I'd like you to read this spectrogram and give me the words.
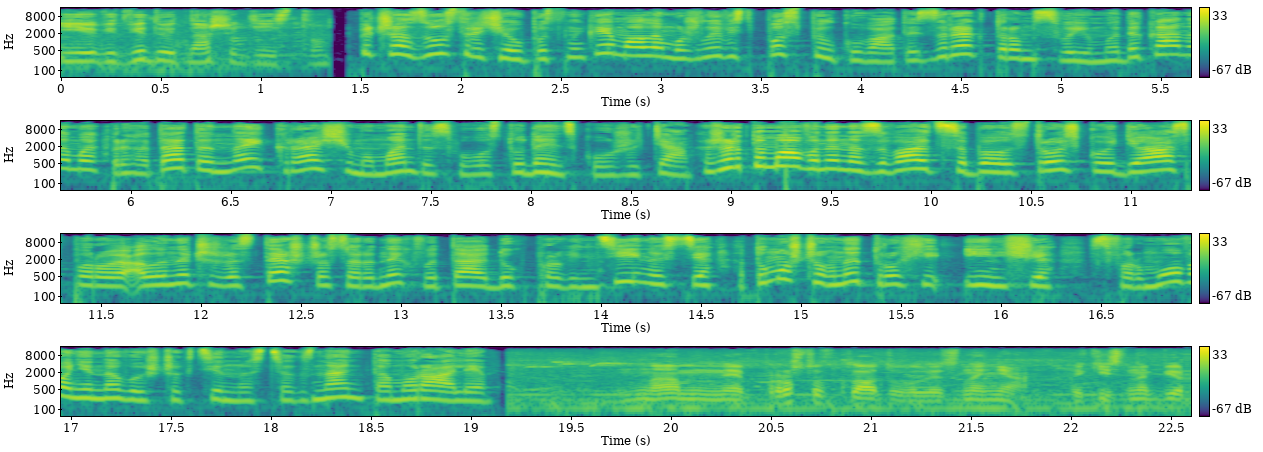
і відвідують наше дійство. Час зустрічі випускники мали можливість поспілкуватись з ректором, своїми деканами, пригадати найкращі моменти свого студентського життя. Жартома вони називають себе острозькою діаспорою, але не через те, що серед них витає дух провінційності, а тому, що вони трохи інші, сформовані на вищих цінностях знань та моралі. нам не просто вкладували знання, якийсь набір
